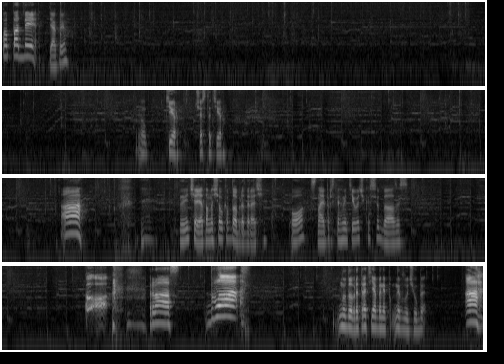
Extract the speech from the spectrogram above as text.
Попади! Дякую. Ну, тір. Чисто тір. А! Ну нічого, я там нащелкав добре, до речі. О, снайперська гвинтівочка сюди десь. О! Раз! Два! Ну добре, третій я би не, п- не влучив би. А!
